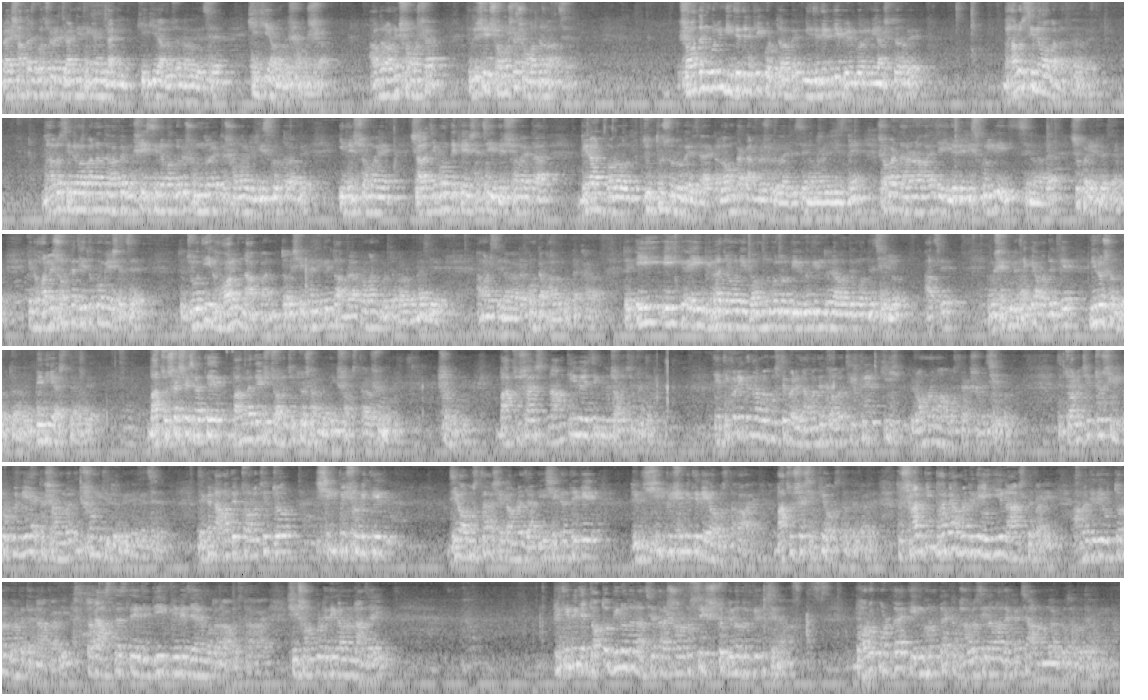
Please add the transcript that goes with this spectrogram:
প্রায় সাতাশ বছরের জার্নি থেকে আমি জানি কি কি আলোচনা হয়েছে, কি কি আমাদের সমস্যা। আমাদের অনেক সমস্যা, কিন্তু সেই সমস্যার সমাধানও আছে। সমাধানগুলি নিজেদেরকেই করতে হবে, নিজেদেরকেই বের করে নিয়ে আসতে হবে। ভালো সিনেমা বানাতে হবে। ভালো সিনেমা বানাতে হবে এবং সেই সিনেমাগুলো সুন্দর একটা সময় রিলিজ করতে হবে। ঈদের সময় সারা জীবন দেখে এসেছি, ঈদের সময় একটা বিরাট বড় যুদ্ধ শুরু হয়ে যায়, একটা লঙ্কা কাণ্ড শুরু হয় যে সিনেমা রিলিজ নিয়ে। সবার ধারণা হয় যে ঈদের রিলিজ করলেই সিনেমাটা সুপারহিট হয়ে যাবে। কিন্তু হলের সংখ্যা যেহেতু কমে এসেছে, তো যদি হল না পান, তবে সেখানে কিন্তু আমরা প্রমাণ করতে পারব না যে আমার সিনেমাটা কোনটা ভালো তো এই এই এই বিভাজন, এই দ্বন্দ্বগুলো দীর্ঘদিন ধরে আমাদের মধ্যে ছিল, আছে। এবং সেগুলি থেকে আমাদেরকে নিরসন করতে হবে, বেরিয়ে আসতে হবে। বাচসাসের সাথে বাংলাদেশ চলচ্চিত্র সাংবাদিক সংস্থা সমিতি সমিতি বাচসাস নামটি হয়েছে কিন্তু চলচ্চিত্র থেকে। এতে করে কিন্তু আমরা বুঝতে পারি যে আমাদের চলচ্চিত্রের কি রমরমা অবস্থা একসময় ছিল। চলচ্চিত্র শিল্পকে নিয়ে একটা সাংবাদিক সমিতি তৈরি হয়ে গেছে। যেখানে আমাদের চলচ্চিত্র শিল্পী সমিতির যে অবস্থা, সেটা আমরা জানি। সেখান থেকে যদি শিল্পী সমিতির এই অবস্থা হয় বাচসাসের কি অবস্থা হতে পারে? তো সার্বিকভাবে আমরা যদি এগিয়ে না আসতে পারি, আমরা যদি উত্তরণ ঘটাতে না পারি, তবে আস্তে আস্তে যে দ্বীপ নেমে যাওয়ার মতন অবস্থা হয়, সেই সংকটের দিকে আমরা না যাই। পৃথিবীতে যত বিনোদন আছে, তার সর্বশ্রেষ্ঠ বিনোদন কিন্তু সিনেমা। বড় পর্দায় তিন ঘণ্টা একটা ভালো সিনেমা দেখার চেয়ে আনন্দ আর কোথাও হতে পারে না।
